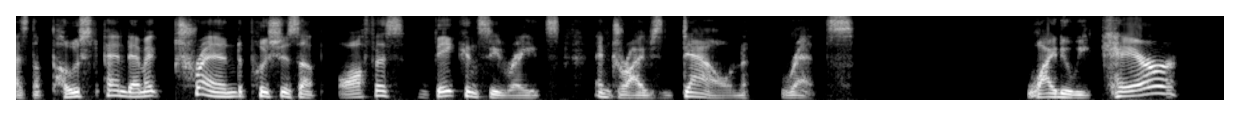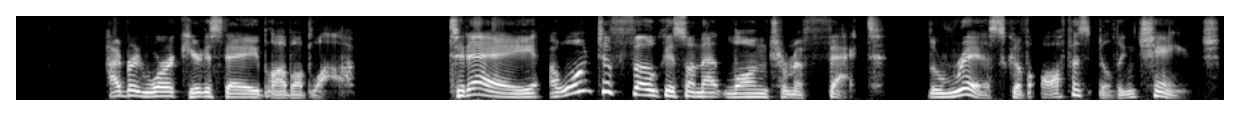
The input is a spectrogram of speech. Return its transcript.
as the post pandemic trend pushes up office vacancy rates and drives down rents. Why do we care? hybrid work here to stay, blah, blah, blah. Today, I want to focus on that long term effect, the risk of office building change.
